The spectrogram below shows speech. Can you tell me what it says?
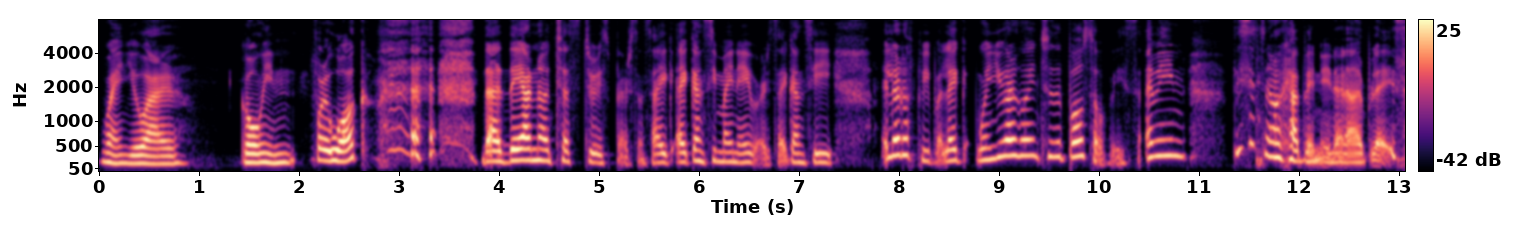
when you are going for a walk that they are not just tourist persons. I, I can see my neighbors. I can see a lot of people. Like when you are going to the post office, I mean, this is not happening in another place.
